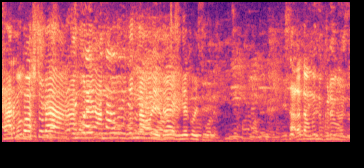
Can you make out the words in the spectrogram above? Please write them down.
সারের কষ্টটা আমরে আমগো ওজন না হয় এটা ইয়ে কইছে সারা তো আমাকে দুপুরে বলছে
